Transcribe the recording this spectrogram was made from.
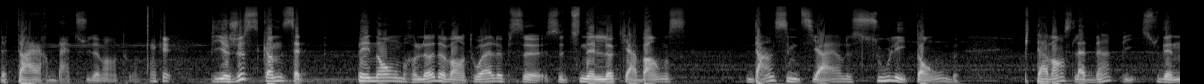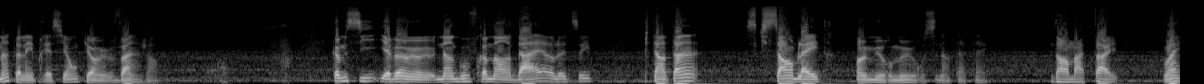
de terre battue devant toi. Puis il y a juste comme cette pénombre-là devant toi, là, puis ce, ce tunnel-là qui avance dans le cimetière, là, sous les tombes. Puis t'avances là-dedans, puis soudainement, t'as l'impression qu'il y a un vent, genre. Comme s'il y avait un, engouffrement d'air, là, tu sais. Puis t'entends ce qui semble être un murmure aussi dans ta tête. Dans ma tête. Ouais.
